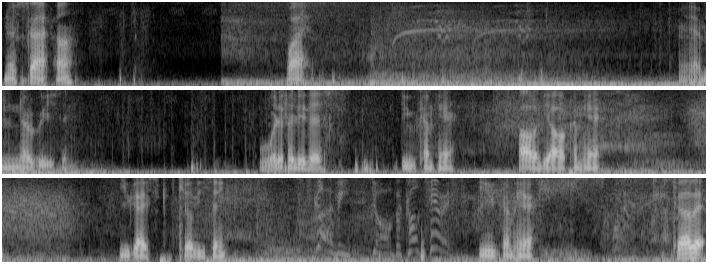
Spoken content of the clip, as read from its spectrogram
No staff, huh? Why? I have no reason. What if I do this? You come here. All of y'all come here. You guys kill these things. You come here. Kill it.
